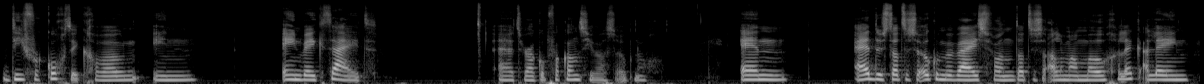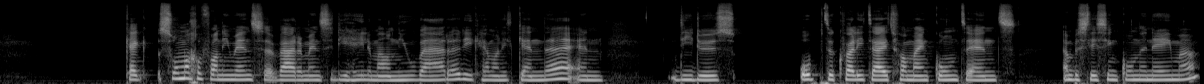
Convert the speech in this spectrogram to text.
die verkocht ik gewoon in één week tijd. Uh, terwijl ik op vakantie was ook nog. En hè, dus dat is ook een bewijs van dat is allemaal mogelijk. Alleen, kijk, sommige van die mensen waren mensen die helemaal nieuw waren, die ik helemaal niet kende. En die dus op de kwaliteit van mijn content een beslissing konden nemen.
